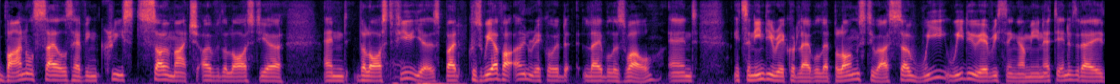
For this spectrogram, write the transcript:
vinyl sales have increased so much over the last year and the last few years, but because we have our own record label as well, and it's an indie record label that belongs to us, so we we do everything. I mean, at the end of the day,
